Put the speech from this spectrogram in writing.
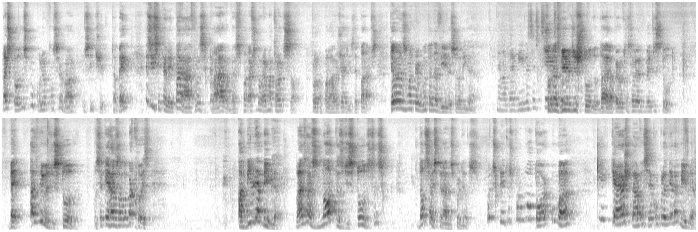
mas todas procuram conservar o sentido, tá bem? Existem também paráfrases, claro, mas paráfrase não é uma tradução. A própria palavra já diz, é paráfrase. Tem mais uma pergunta da Bíblia, se eu não me engano. Não, da Bíblia você Sobre as Bíblias de estudo. Não, ela perguntou sobre as Bíblias de estudo. Bem, as Bíblias de estudo, você tem razão numa coisa. A Bíblia é a Bíblia, mas as notas de estudo não são inspiradas por Deus. Foram escritas por um autor humano que quer ajudar você a compreender a Bíblia.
